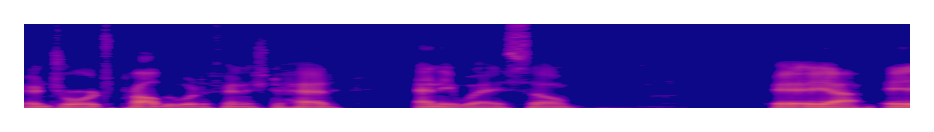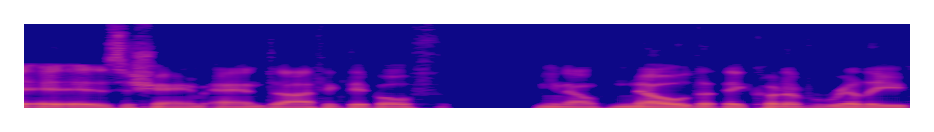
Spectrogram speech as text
and George probably would have finished ahead anyway. So, it, yeah, it, it is a shame. And uh, I think they both, you know, know that they could have really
